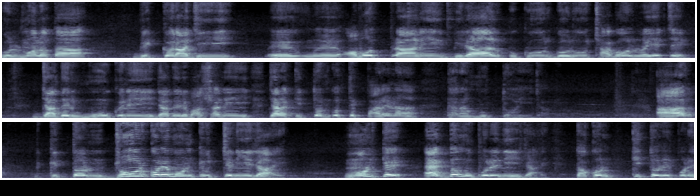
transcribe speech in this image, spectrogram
গুলমলতা, বৃক্ষরাজি অবোধ প্রাণী, বিড়াল, কুকুর, গরু, ছাগল রয়েছে, যাদের মুখ নেই, যাদের ভাষা নেই, যারা কীর্তন করতে পারে না, তারা মুক্ত হয়ে যাবে। আর কীর্তন জোর করে মনকে উচ্চে নিয়ে যায়, মনকে একদম উপরে নিয়ে যায়, তখন কীর্তনের পরে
